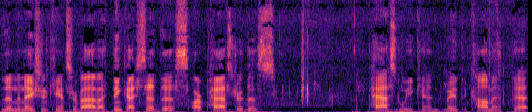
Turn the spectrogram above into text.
then the nation can't survive. I think I said this, our pastor, this past weekend made the comment that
